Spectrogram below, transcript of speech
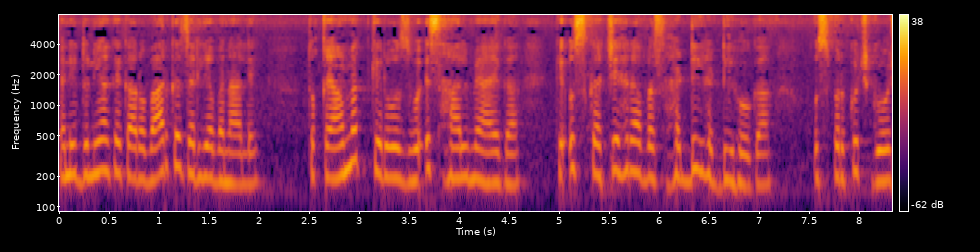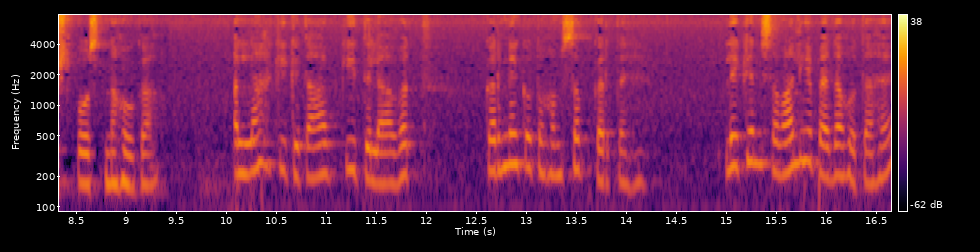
یعنی دنیا کے کاروبار کا ذریعہ بنا لے، تو قیامت کے روز وہ اس حال میں آئے گا کہ اس کا چہرہ بس ہڈی ہڈی ہوگا، اس پر کچھ گوشت پوست نہ ہوگا۔ اللہ کی کتاب کی تلاوت کرنے کو تو ہم سب کرتے ہیں، لیکن سوال یہ پیدا ہوتا ہے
